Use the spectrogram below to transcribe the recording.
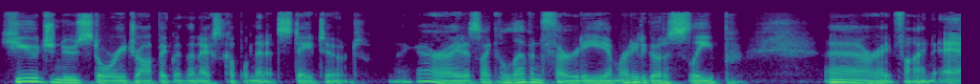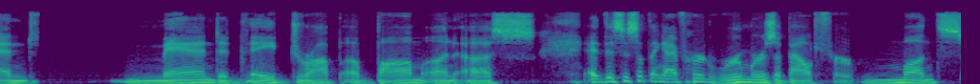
"Huge news story dropping within the next couple minutes. Stay tuned." I'm like, all right, it's like eleven thirty. I'm ready to go to sleep. Uh, all right, fine. And man, did they drop a bomb on us. And This is something I've heard rumors about for months.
